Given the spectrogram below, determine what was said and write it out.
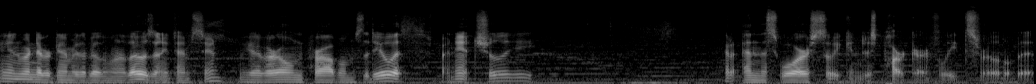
And we're never going to be able to build one of those anytime soon. We have our own problems to deal with financially. Gotta end this war so we can just park our fleets for a little bit.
